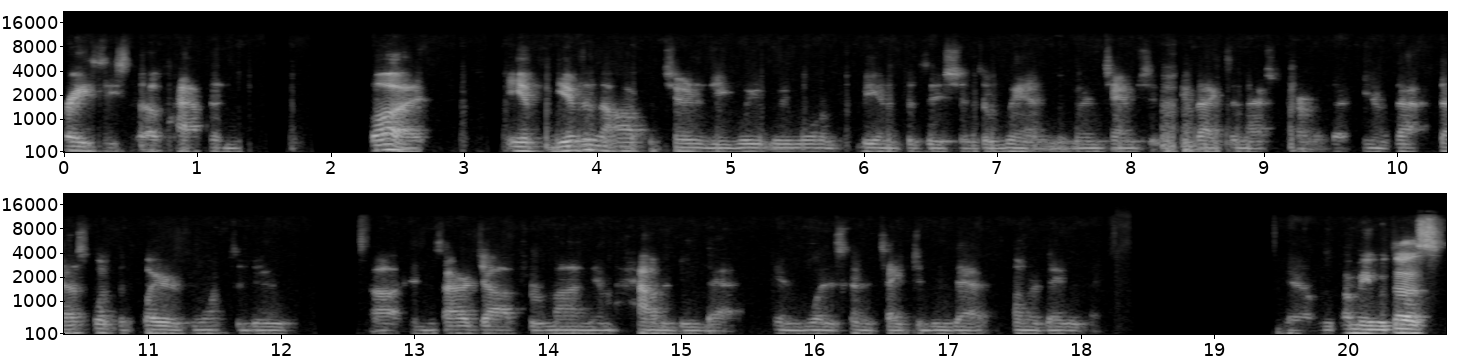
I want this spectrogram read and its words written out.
crazy stuff happen. But if given the opportunity, we, we want to be in a position to win, win championship, get back to the national tournament. That you know that that's what the players want to do, uh, and it's our job to remind them how to do that and what it's going to take to do that on a daily basis. Yeah, I mean, with us,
